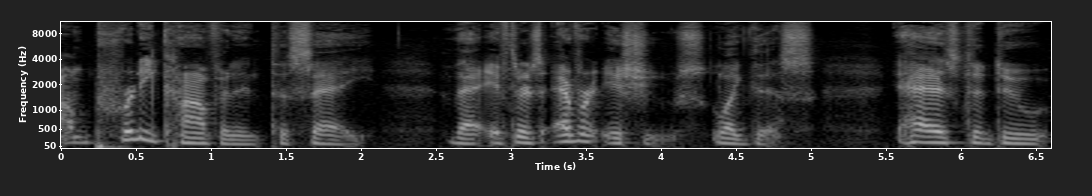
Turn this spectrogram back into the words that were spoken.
I'm pretty confident to say that if there's ever issues like this, has to do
